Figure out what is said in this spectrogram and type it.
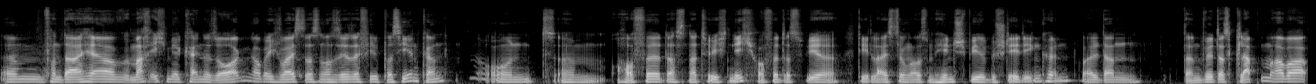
ähm, von daher mache ich mir keine Sorgen, aber ich weiß, dass noch sehr, sehr viel passieren kann. Und ähm, hoffe das natürlich nicht. Hoffe, dass wir die Leistung aus dem Hinspiel bestätigen können, weil dann, dann wird das klappen, aber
